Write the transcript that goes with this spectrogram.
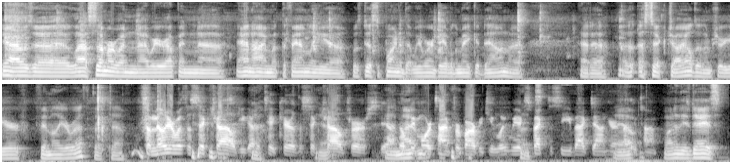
Yeah, I was uh, last summer when uh, we were up in uh, Anaheim with the family. Uh, was disappointed that we weren't able to make it down. Uh, had a, a, a, sick child, and I'm sure you're familiar with. But uh, familiar with a sick child, you got to yeah. take care of the sick yeah. child first. Yeah, yeah there'll my, be more time for barbecue. We, we expect to see you back down here another time. One of these days.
